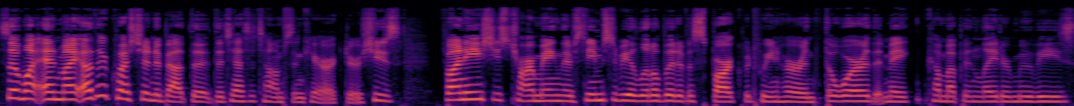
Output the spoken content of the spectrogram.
So my and my other question about the the Tessa Thompson character, she's funny, she's charming. There seems to be a little bit of a spark between her and Thor that may come up in later movies,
